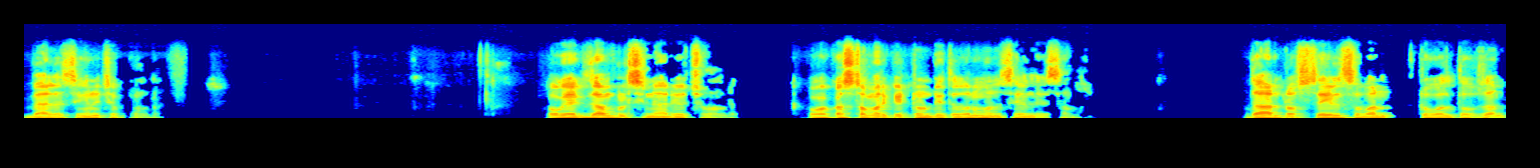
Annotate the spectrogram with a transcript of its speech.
బ్యాలెన్సింగ్ అని చెప్పుకుంటాం. ఒక ఎగ్జాంపుల్ సినారియో చూడండి. ఒక కస్టమర్కి ట్వంటీ థౌసండ్ మనం సేల్ చేసాం దాంట్లో సేల్స్ వన్ ట్వెల్వ్ థౌసండ్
